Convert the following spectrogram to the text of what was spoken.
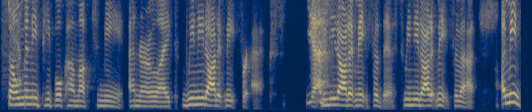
So yeah. many people come up to me and are like, we need Auditmate for X. Yes. We need Auditmate for this. We need Auditmate for that. I mean,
